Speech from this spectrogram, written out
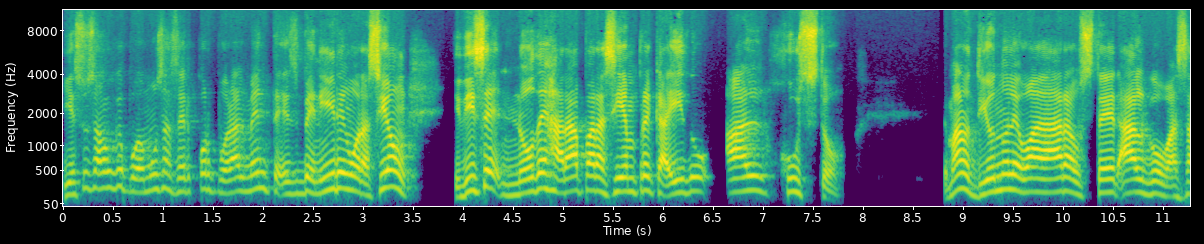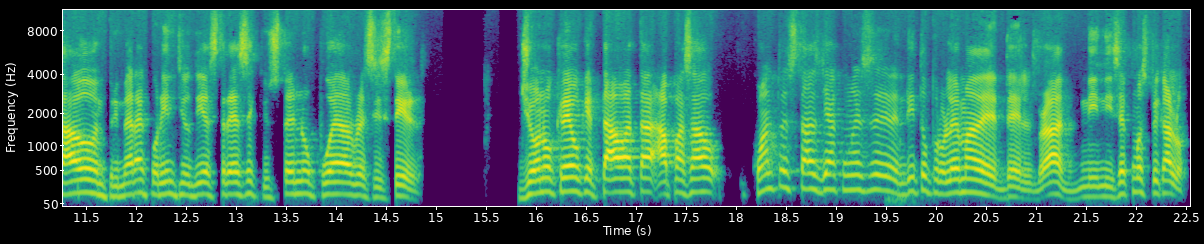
Y eso es algo que podemos hacer corporalmente, es venir en oración. Y dice, no dejará para siempre caído al justo. Hermano, Dios no le va a dar a usted algo basado en 1 Corintios 10, 13 que usted no pueda resistir. Yo no creo que Tabata ha pasado. ¿Cuánto estás ya con ese bendito problema del Brad? Ni, ni sé cómo explicarlo.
